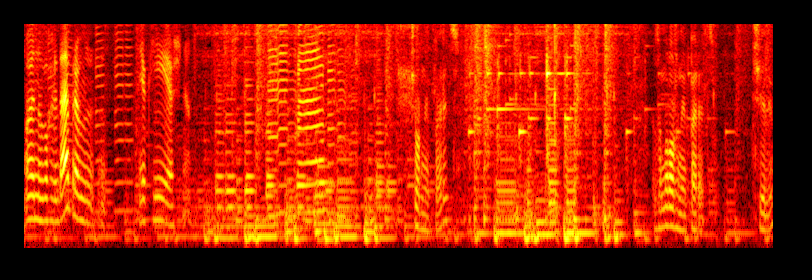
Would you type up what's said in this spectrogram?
Ой, ну виглядає прям як яєшня. чорний перець, заморожений перець Chile.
